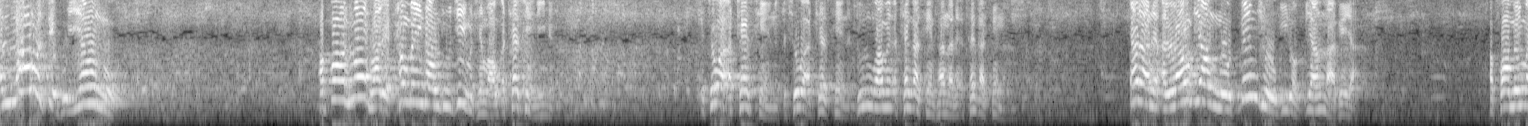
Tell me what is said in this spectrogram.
အလားမစစ်ဘူးရန်ကိုအပေါ်နှောထားတဲ့ထံပိန်တောင်သူကြည့်မထင်ပါဘူးအထက်ဆင့်နည်းနဲ့ တချို့ကအထက်ဆင့်တယ်တချို့ကအထက်ဆင့်တယ်ဒူးဒူးပါမယ်အထက်ကဆင့်ထားတာတဲ့အထက်ကဆင့်တာအဲ့ဒါနဲ့အလောင်းပြောင်းကိုသင်းချိုပြီးတော့ပြန်လာခဲ့ရအဖော်မိန်းမ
